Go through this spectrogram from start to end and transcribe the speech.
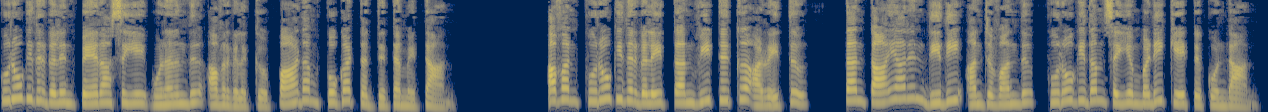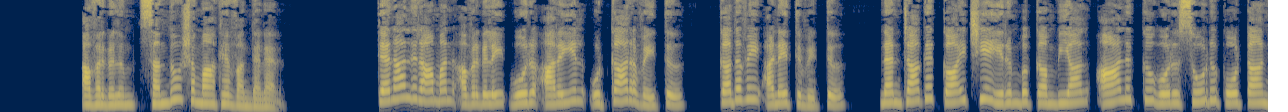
புரோகிதர்களின் பேராசையை உணர்ந்து அவர்களுக்கு பாடம் புகட்டத் திட்டமிட்டான். அவன் புரோகிதர்களை தன் வீட்டுக்கு அழைத்து தன் தாயாரின் திதி அன்று வந்து புரோகிதம் செய்யும்படி கேட்டுக்கொண்டான் அவர்களும் சந்தோஷமாக வந்தனர். தெனாலிராமன் அவர்களை ஒரு அறையில் உட்கார வைத்து கதவை அணைத்துவிட்டு நன்றாக காய்ச்சிய இரும்பு கம்பியால் ஆளுக்கு ஒரு சூடு போட்டான்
